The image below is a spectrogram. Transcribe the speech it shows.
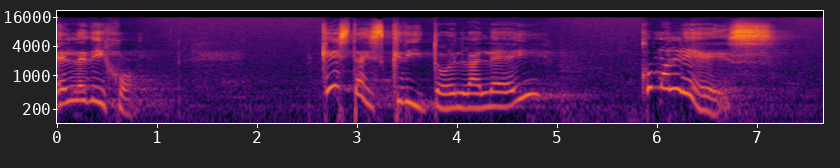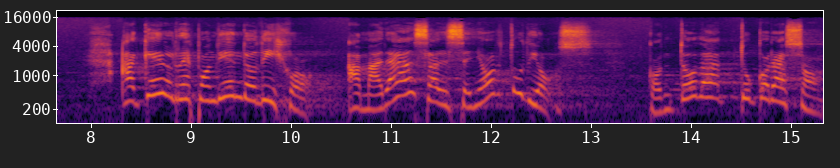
Él le dijo, ¿qué está escrito en la ley? ¿Cómo lees? Aquel respondiendo dijo, amarás al Señor tu Dios con toda tu corazón,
